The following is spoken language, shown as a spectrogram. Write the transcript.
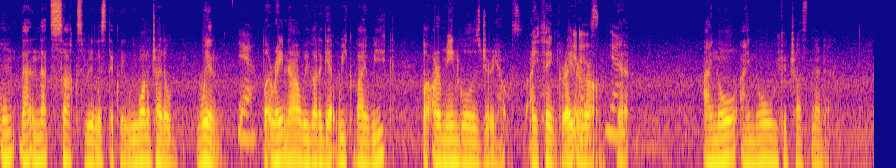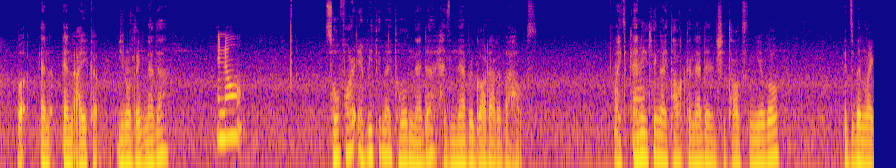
on, that and that sucks. Realistically, we want to try to win. Yeah. But right now we got to get week by week. But our main goal is jury house. I think, right It or is, wrong? yeah. I know. I know we could trust Neda, but and and Aika. You don't think Neda? I know. So far, everything I told Neda has never got out of the house. Like good. anything I talk to Neda and she talks to me about, it's been like,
